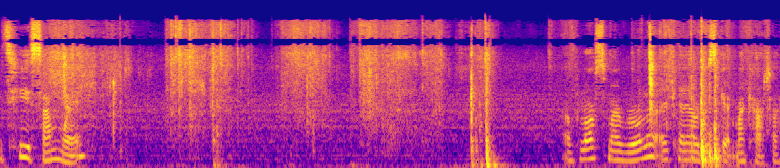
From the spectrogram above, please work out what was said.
It's here somewhere. I've lost my ruler. Okay, I'll just get my cutter.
